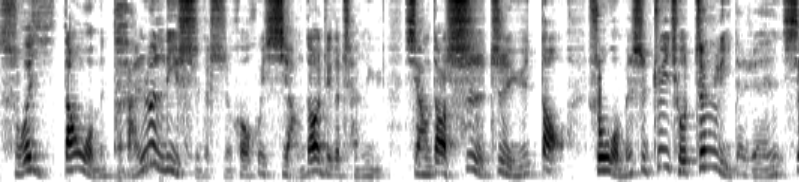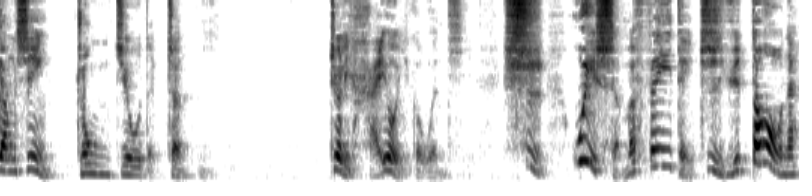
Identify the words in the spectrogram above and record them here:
所以，当我们谈论历史的时候，会想到这个成语，想到事至于道，说我们是追求真理的人，相信终究的正义。”这里还有一个问题是：为什么非得至于道呢？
